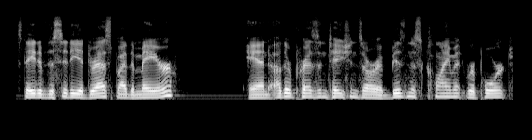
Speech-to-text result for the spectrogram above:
State of the City address by the mayor, and other presentations are a business climate report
